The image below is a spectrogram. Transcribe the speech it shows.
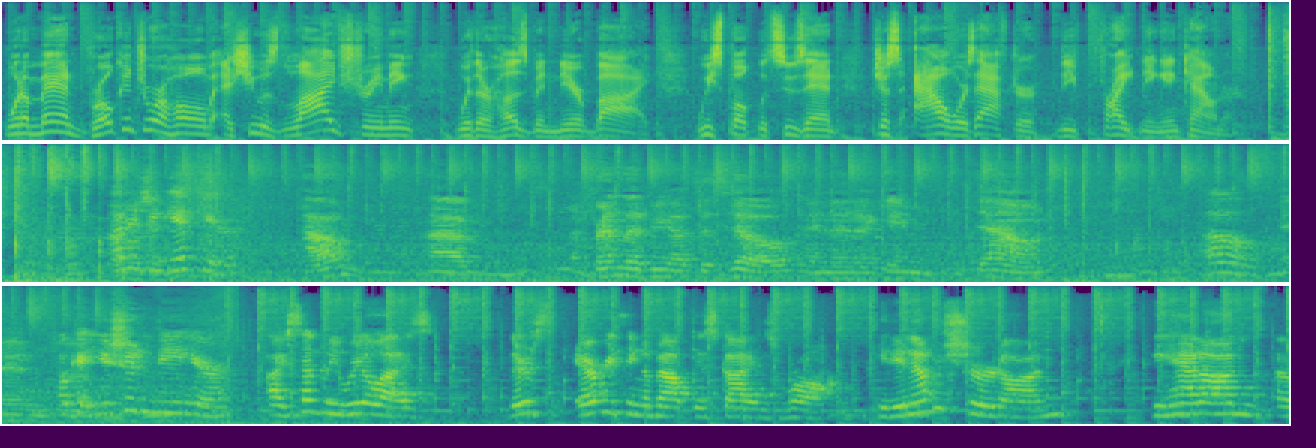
when a man broke into her home as she was live streaming with her husband nearby. We spoke with Suzanne just hours after the frightening encounter. How did you get here? How? Um, a friend led me up this hill, and then I came down, Oh. and uh, Okay, you shouldn't be here. I suddenly realized there's everything about this guy is wrong. He didn't have a shirt on. He had on uh,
